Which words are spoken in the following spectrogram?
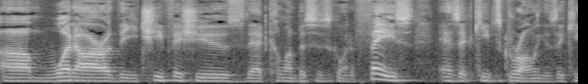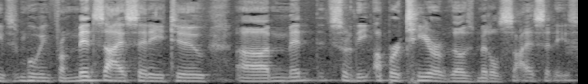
um, what are the chief issues that Columbus is going to face as it keeps growing, as it keeps moving from mid-sized city to uh, mid sort of the upper tier of those middle-sized cities?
